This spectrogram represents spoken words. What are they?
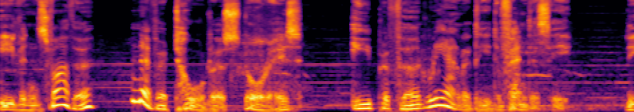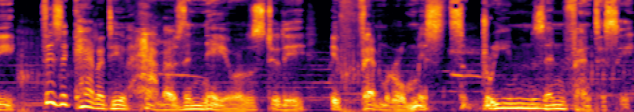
Even's father never told her stories. He preferred reality to fantasy, the physicality of hammers and nails to the ephemeral mists of dreams and fantasy.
